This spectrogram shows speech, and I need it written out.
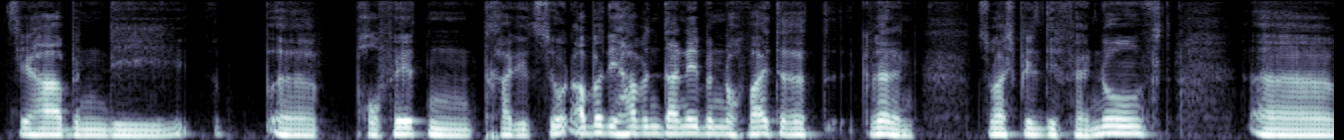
sie haben die äh, Prophetentradition, aber die haben daneben noch weitere Quellen, zum Beispiel die Vernunft, äh,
